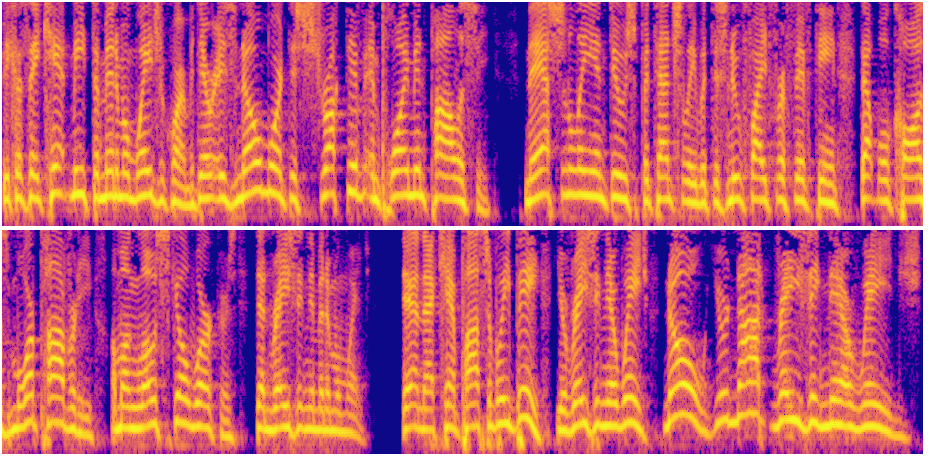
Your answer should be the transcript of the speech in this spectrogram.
because they can't meet the minimum wage requirement. There is no more destructive employment policy nationally induced potentially with this new fight for 15 that will cause more poverty among low skilled workers than raising the minimum wage. Dan, that can't possibly be. You're raising their wage. No, you're not raising their wage.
